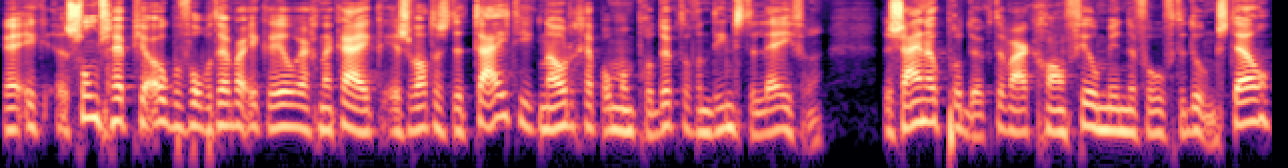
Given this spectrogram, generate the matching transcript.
Ja, ik, eh, soms heb je ook bijvoorbeeld, hè, waar ik heel erg naar kijk, is wat is de tijd die ik nodig heb om een product of een dienst te leveren. Er zijn ook producten waar ik gewoon veel minder voor hoef te doen. Stel,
